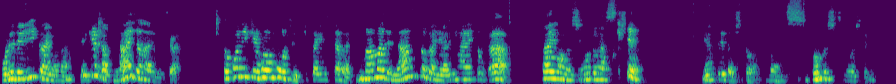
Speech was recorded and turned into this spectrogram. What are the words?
これでいい介護なんてできるはずないじゃないですか。そこに基本報酬期待したら、今までなんとかやりがいとか、介護の仕事が好きでやってた人は、もうすごく失望してる。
